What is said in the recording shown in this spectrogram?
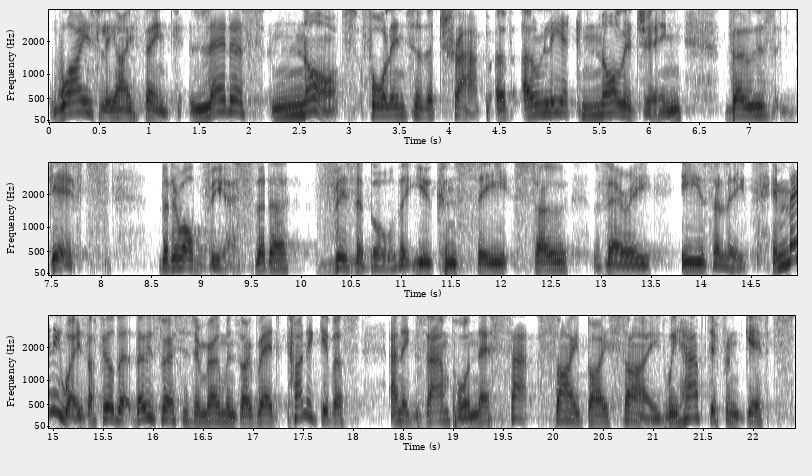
wisely, I think. Let us not fall into the trap of only acknowledging those gifts that are obvious, that are visible, that you can see so very easily. In many ways, I feel that those verses in Romans I read kind of give us an example, and they're sat side by side. We have different gifts.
